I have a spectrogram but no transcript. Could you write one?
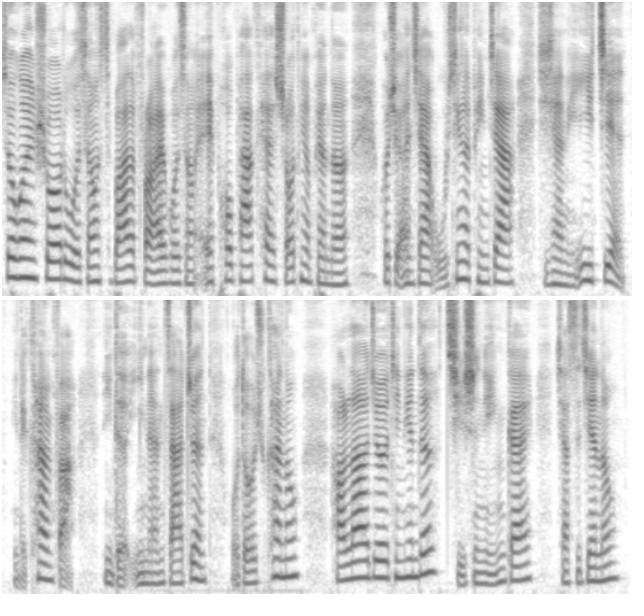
最后关于说，如果是用 Spotify 或是用 Apple Podcast 收听的朋友呢，快去按下五星的评价，写下你意见、你的看法、你的疑难杂症，我都会去看哦。好了，就是今天的，其实你应该下次见喽。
